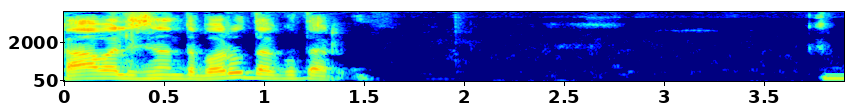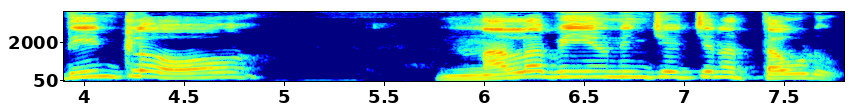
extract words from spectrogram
కావలసినంత బరువు తగ్గుతారు. దీంట్లో నల్ల బియ్యం నుంచి వచ్చిన తౌడు.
